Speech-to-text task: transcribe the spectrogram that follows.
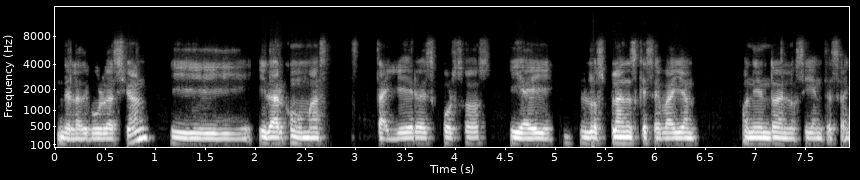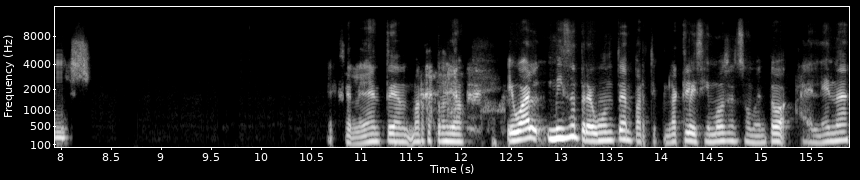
de la divulgación y, y dar como más talleres, cursos y ahí los planes que se vayan poniendo en los siguientes años. Excelente, Marco Antonio. Igual, misma pregunta en particular que le hicimos en su momento a Elena,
